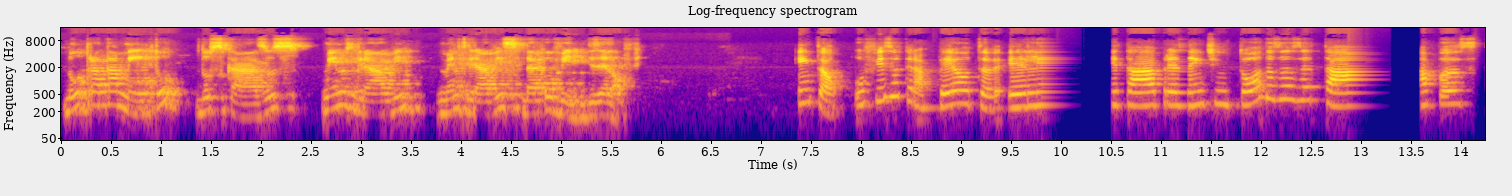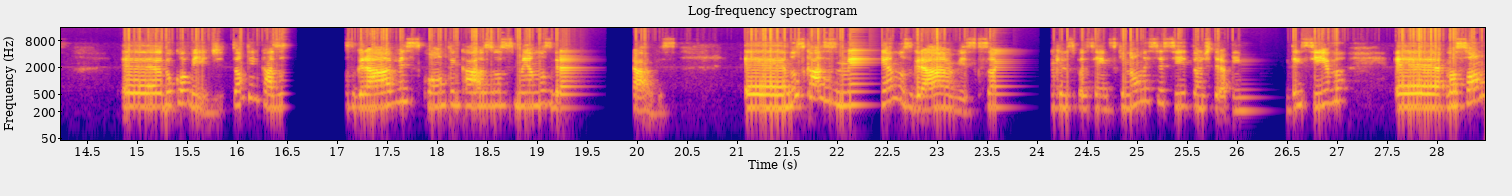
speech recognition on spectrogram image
no tratamento dos casos menos grave, menos graves da COVID-19? Então, o fisioterapeuta, ele está presente em todas as etapas é, do COVID, tanto em casos graves quanto em casos menos graves. É, nos casos menos graves, que são aqueles pacientes que não necessitam de terapia intensiva, é, nós somos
